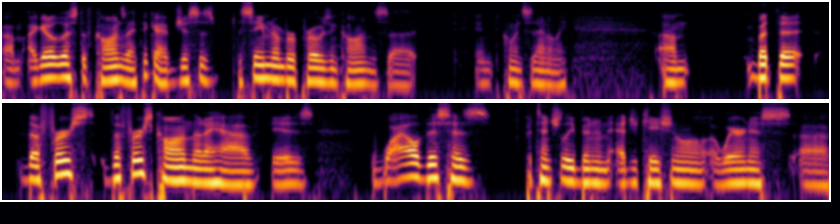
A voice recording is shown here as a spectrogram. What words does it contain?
um, I get a list of cons. I think I have just as the same number of pros and cons uh, and coincidentally. Um, but the the first the first con that I have is while this has potentially been an educational awareness uh,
